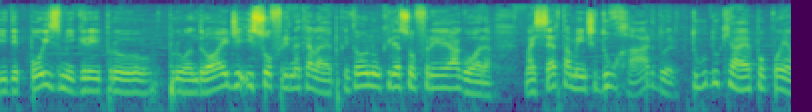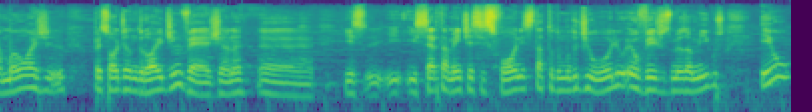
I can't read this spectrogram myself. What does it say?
e depois migrei pro, pro Android e sofri naquela época. Então eu não queria sofrer agora. Mas certamente do hardware, tudo que a Apple põe a mão, a, o pessoal de Android inveja, né? É, e, e, e, certamente esses fones está todo mundo de olho. Eu vejo os meus amigos. Eu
